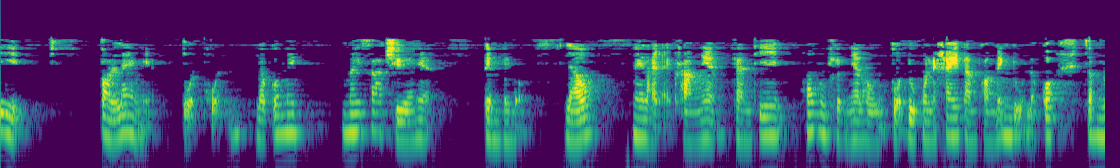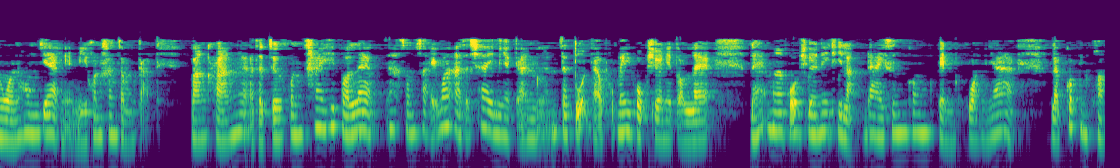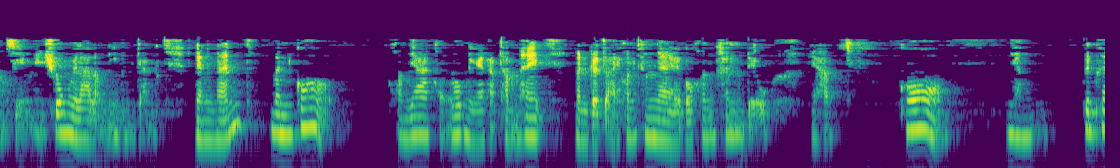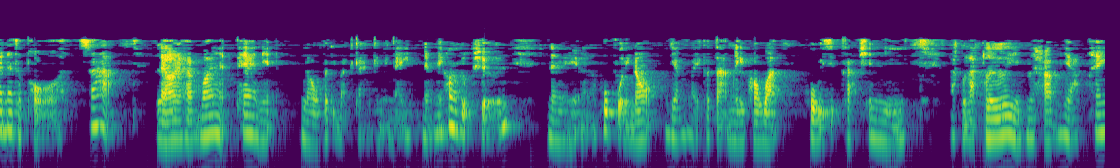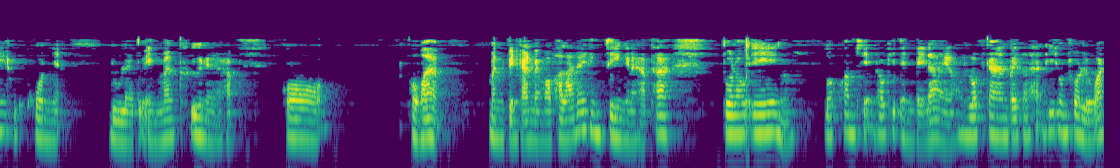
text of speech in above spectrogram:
ตอนแรกเนี่ยตรวจผลแล้วก็ไม่ไม่ทราบเชื้อเนี่ยเต็มไปหมด แล้วในหลาย ๆ ครั้งเนี่ยการที่ห้องฉุกเฉินเนี่ยเราตรวจดูคนไข้ตามความเร่งด่วนแล้วก็จำนวนห้องแยกเนี่ยมีค่อนข้างจำกัด บางครั้งอาจจะเจอคนไข้ที่ตอนแรกสงสัยว่าอาจจะใช่มีอาการเหมือน แต่ตรวจแล้วพบไม่พบเชื้อในตอนแรก และมาพบเชื้อในทีหลังได้ ซึ่งก็เป็นความยาก แล้วก็เป็นความเสี่ยงในช่วงเวลาเหล่านี้เหมือนกัน ดังนั้นมันก็ความยากของโรคนี้ครับทำให้มันกระจายค่อนข้างง่ายแล้วก็ค่อนข้างเร็วนะครับ ก็ยังเพื่อนๆน่าจะพอทราบแล้วนะครับว่าแพทย์เนี่ย เราปฏิบัติการกันยังไงในห้องฉุกเฉินในผู้ป่วยนอกอย่างไรก็ตามในภาวะโควิด -19 เช่นนี้ หลักๆเลยนะครับ อยากให้ทุกคนเนี่ยดูแลตัวเองมากขึ้นนะครับ ก็เพราะว่ามันเป็นการแบ่งเบาภาระได้จริง ๆ นะครับ ถ้าตัวเราเองลดความเสี่ยงเท่าที่เป็นไปได้ลดการไปสถานที่ชุมชนหรือว่า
